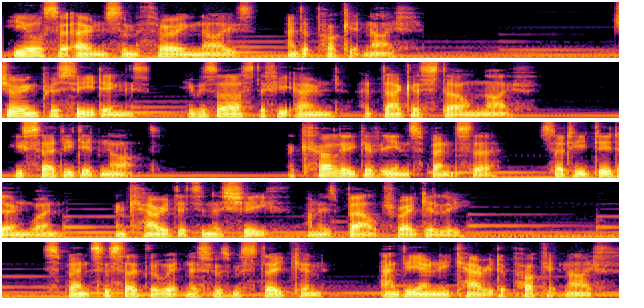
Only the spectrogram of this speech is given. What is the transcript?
He also owned some throwing knives and a pocket knife. During proceedings, he was asked if he owned a dagger style knife. He said he did not. A colleague of Ian Spencer said he did own one and carried it in a sheath on his belt regularly. Spencer said the witness was mistaken and he only carried a pocket knife.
